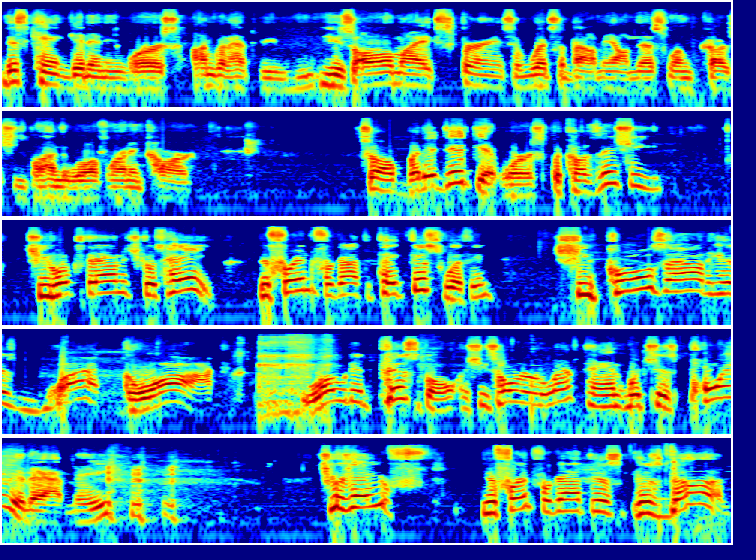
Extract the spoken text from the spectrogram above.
this can't get any worse. I'm going to have to be, use all my experience and wits about me on this one because she's behind the wheel of a running car. So, but it did get worse because then she, she looks down and she goes, "Hey, your friend forgot to take this with him." She pulls out his black Glock loaded pistol and she's holding her left hand, which is pointed at me. She goes, "Yeah, your your friend forgot this his gun."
